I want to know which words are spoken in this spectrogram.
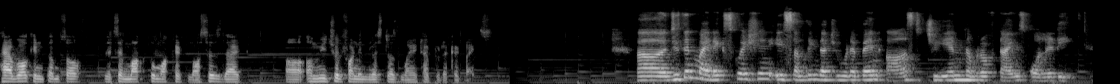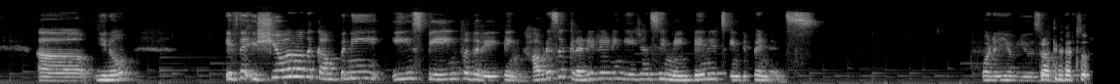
havoc in terms of, let's say, mark to market losses that uh, a mutual fund investors might have to recognize. Uh, Jitin, my next question is something that you would have been asked a jillion number of times already. uh, you know, if the issuer or the company is paying for the rating, how does a credit rating agency maintain its independence? What are your views? So I on think that? that's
